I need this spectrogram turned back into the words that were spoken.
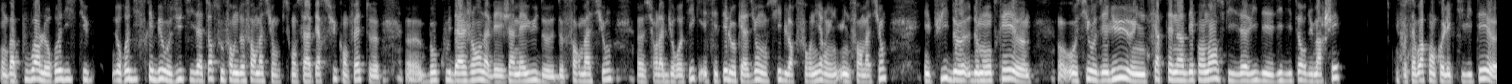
on va pouvoir le redistribuer aux utilisateurs sous forme de formation, puisqu'on s'est aperçu qu'en fait, euh, euh, beaucoup d'agents n'avaient jamais eu de, formation euh, sur la bureautique, et c'était l'occasion aussi de leur fournir une, formation, et puis de, montrer aussi aux élus une certaine indépendance vis-à-vis des éditeurs du marché. Il faut savoir qu'en collectivité,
